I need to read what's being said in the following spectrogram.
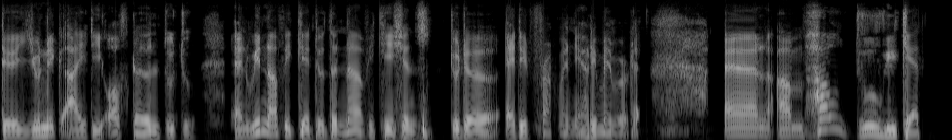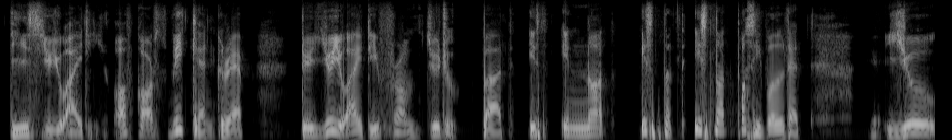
the unique ID of the to-do. And we navigate to the navigations to the edit fragment. Yeah, remember that. And um, how do we get this UUID? Of course, we can grab the UUID from to-do, but it's in not it's not it's not possible that you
